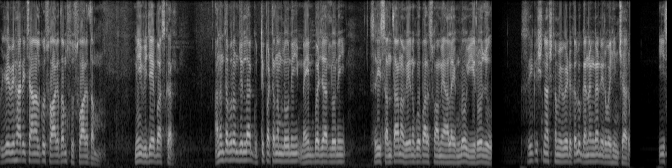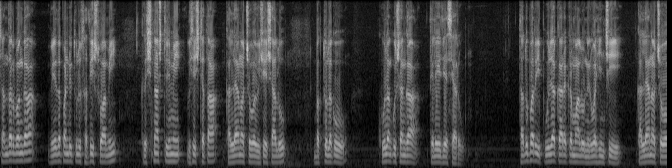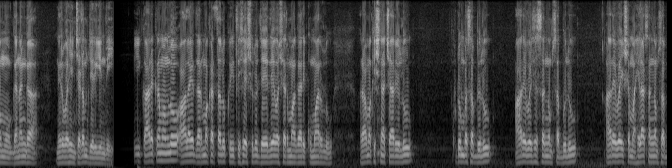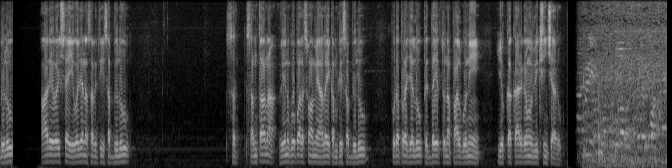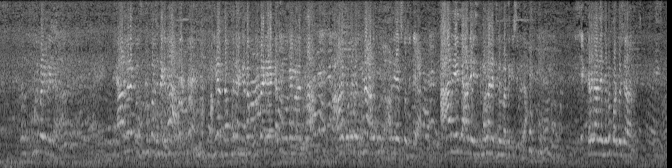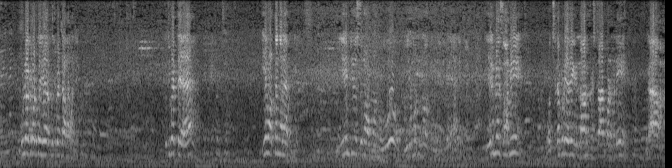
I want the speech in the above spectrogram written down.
విజయ విహారీ ఛానల్కు స్వాగతం సుస్వాగతం. మీ విజయ్ భాస్కర్. అనంతపురం జిల్లా గుత్తి పట్టణంలోని మెయిన్ బజార్లోని శ్రీ సంతాన వేణుగోపాల స్వామి ఆలయంలో ఈరోజు శ్రీకృష్ణాష్టమి వేడుకలు ఘనంగా నిర్వహించారు. ఈ సందర్భంగా వేద పండితులు సతీష్ స్వామి కృష్ణాష్టమి విశిష్టత కళ్యాణోత్సవ విశేషాలు భక్తులకు కూలంకుషంగా తెలియజేశారు. తదుపరి పూజా కార్యక్రమాలు నిర్వహించి కళ్యాణోత్సవము ఘనంగా నిర్వహించడం జరిగింది. ఈ కార్యక్రమంలో ఆలయ ధర్మకర్తలు కీర్తిశేషులు జయదేవ శర్మ గారి కుమారులు రామకృష్ణాచార్యులు కుటుంబ సభ్యులు ఆర్యవైశ్య సంఘం సభ్యులు ఆర్యవైశ్య మహిళా సంఘం సభ్యులు ఆర్యవైశ్య యువజన సమితి సభ్యులు సంతాన వేణుగోపాలస్వామి ఆలయ కమిటీ సభ్యులు పురప్రజలు పెద్ద ఎత్తున పాల్గొని ఈ యొక్క కార్యక్రమం వీక్షించారు. యాభై రూపాయలు కదా. ఏం తప్పలేం కదా ఊరు బయట ఆడ కొత్త ఆడ ఆడ చేసుకొచ్చింది ఆడ వేసి మళ్ళీ నెత్తిన పడితే ఎక్కడ కాదని చెప్పి పట్టుకొచ్చాను. ఊళ్ళోకి పట్టుకొచ్చారు కూర్చోబెట్టాలి అని కూర్చోబెడితే ఏం అర్థం కాలే ఏం చేస్తున్నావు అమ్మ నువ్వు? ఏమంటున్నావు? ఏం లేదు స్వామి వచ్చినప్పుడు ఏదో విన్నాను కృష్ణార్పణమని.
